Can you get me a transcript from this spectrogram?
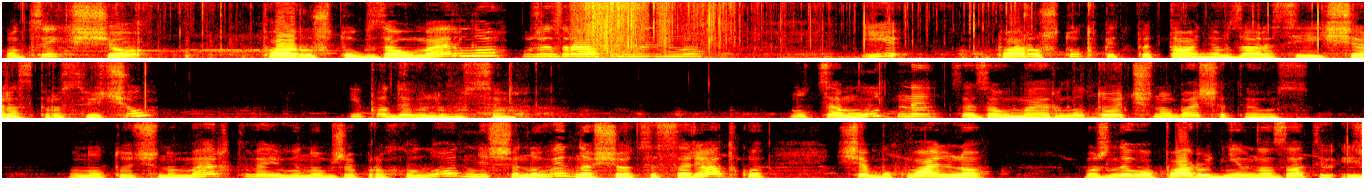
Оцих, що пару штук заумерло, вже зразу видно. І пару штук під питанням. Зараз я їх ще раз просвічу і подивлюся. Ну, це мутне, це заумерло точно, бачите, ось. Воно точно мертве і воно вже прохолодніше. Ну, видно, що це сарядко ще буквально, можливо, пару днів назад і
